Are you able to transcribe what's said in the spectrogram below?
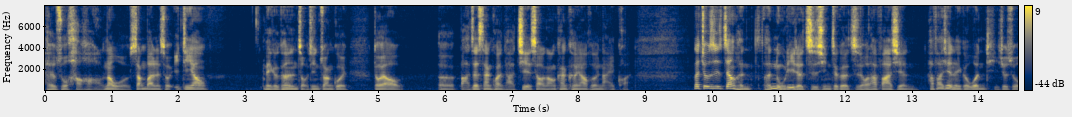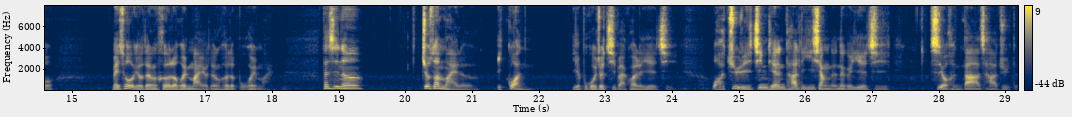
他就说：“好好好，那我上班的时候一定要每个客人走进专柜都要呃把这三款茶介绍，然后看客人要喝哪一款。那就是这样很很努力的执行这个之后，他发现他发现了一个问题，就是说，没错，有的人喝了会买，有的人喝了不会买。但是呢，就算买了一罐，也不过就几百块的业绩，哇，距离今天他理想的那个业绩是有很大的差距的。”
